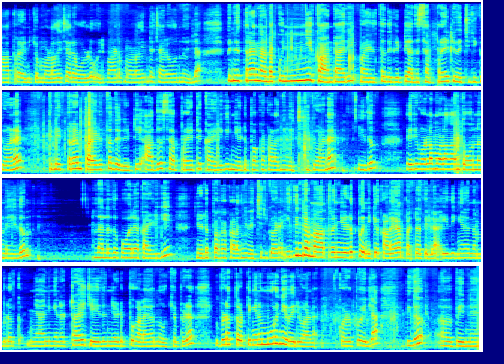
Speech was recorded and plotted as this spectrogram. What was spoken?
മാത്രം എനിക്ക് മുളക് ചിലവുള്ളൂ. ഒരുപാട് മുളകിന്റെ ചിലവൊന്നുമില്ല. പിന്നെ ഇത്രയും നല്ല കുഞ്ഞി കാന്താരി പഴുത്തത് കിട്ടി അത് സെപ്പറേറ്റ് വെച്ചിരിക്കുവാണ്. പിന്നെ ഇത്രയും പഴുത്തത് കിട്ടി അത് സെപ്പറേറ്റ് കഴുകി ഞെടുപ്പൊക്കെ കളഞ്ഞ് വെച്ചിരിക്കുവാണ്. ഇതും എരിവുള്ള മുളകാന്ന് തോന്നുന്നു ഇതും. നല്ലതുപോലെ കഴുകി ഞെടുപ്പൊക്കെ കളഞ്ഞ് വെച്ചിരിക്കുകയാണ് ഇതിന്റെ മാത്രം ഞെടുപ്പ് എനിക്ക് കളയാൻ പറ്റത്തില്ല. ഇതിങ്ങനെ നമ്മുടെ ഞാനിങ്ങനെ ട്രൈ ചെയ്ത് ഞെടുപ്പ് കളയാൻ നോക്കിയപ്പോൾ ഇവിടെ തൊട്ടിങ്ങനെ മുറിഞ്ഞ് വരുവാണ്. കുഴപ്പമില്ല. ഇത് പിന്നെ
